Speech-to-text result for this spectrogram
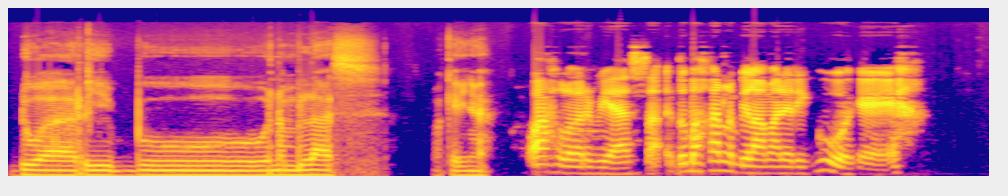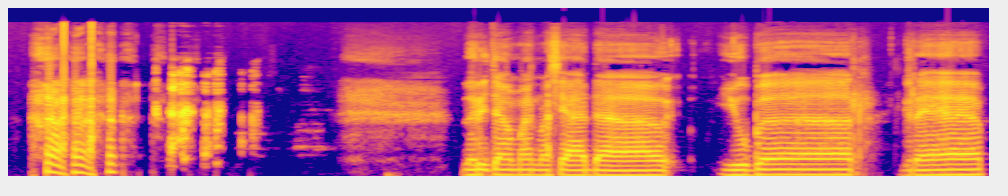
2016 makanya. Wah, luar biasa. Itu bahkan lebih lama dari gue kayaknya. Dari zaman masih ada Uber, Grab.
